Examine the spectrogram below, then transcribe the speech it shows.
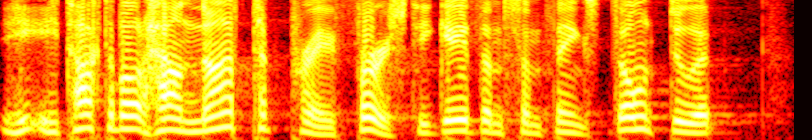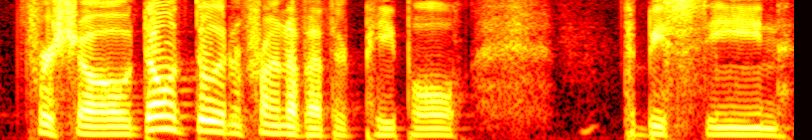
He, he talked about how not to pray first. He gave them some things. Don't do it for show. Don't do it in front of other people to be seen.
